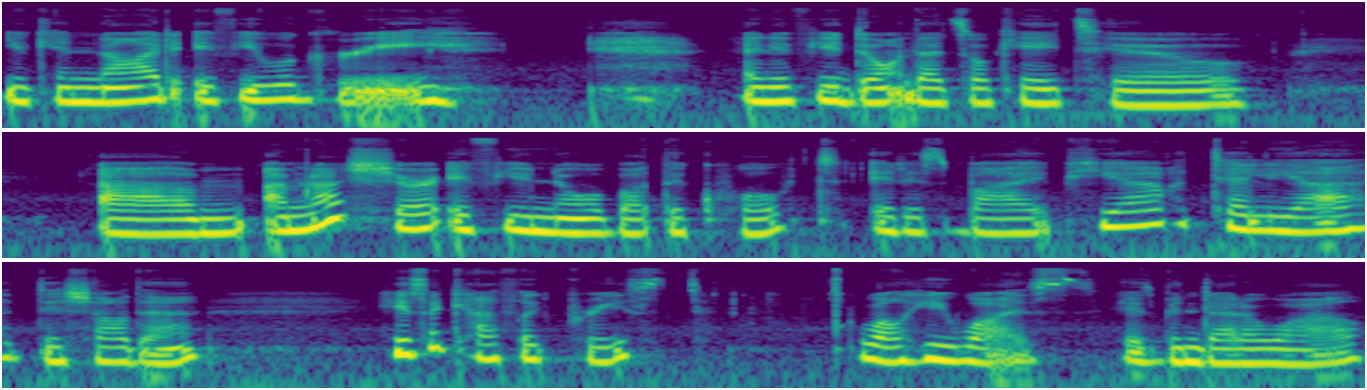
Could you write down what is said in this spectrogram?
You can nod if you agree, and if you don't, that's okay too. Um, I'm not sure if you know about the quote. It is by Pierre Teilhard de Chardin. He's a Catholic priest. Well, he was. He's been dead a while.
